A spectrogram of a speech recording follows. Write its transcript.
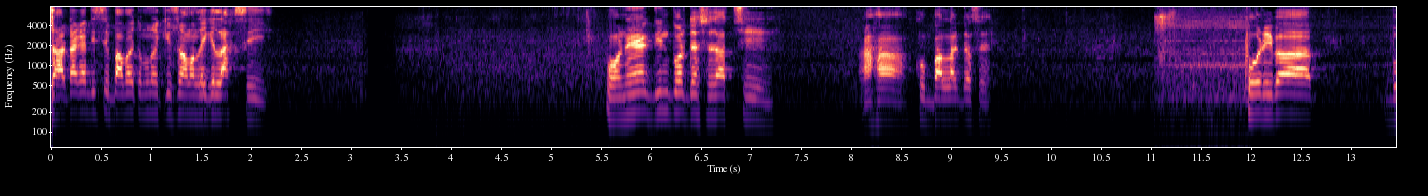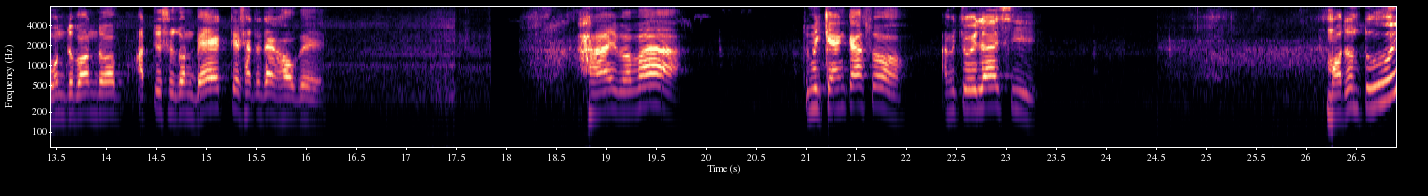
যা টাকা দিছে বাবা তো মনে হয় কিছু আমার লাগে লাগছেই। অনেক দিন পর দেশে যাচ্ছি। আহা, খুব ভালো লাগতেছে। পরিবার বন্ধু বান্ধব আত্মীয় স্বজন ব্যক্তির সাথে দেখা হবে। হাই বাবা, তুমি ক্যাঙ্কা আছো? আমি চলে আসি মদন, তুই?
